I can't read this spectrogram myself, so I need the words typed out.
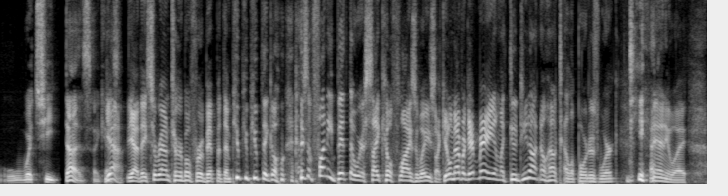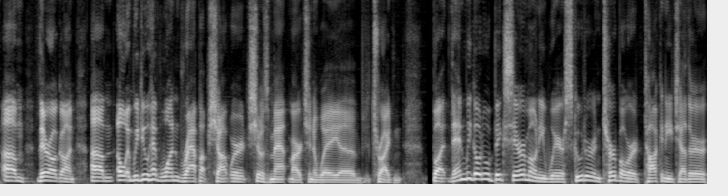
which he does, I guess. Yeah, yeah. They surround Turbo for a bit, but then pew pew pew they go. There's a funny bit though where Cykill flies away. He's like, "You'll never get me." I'm like, "Dude, do you not know how teleporters work?" Yeah. Anyway, um, they're all gone. Um, oh, and we do have one wrap up shot where it shows Matt marching away, uh, Trident. But then we go to a big ceremony where Scooter and Turbo are talking to each other,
